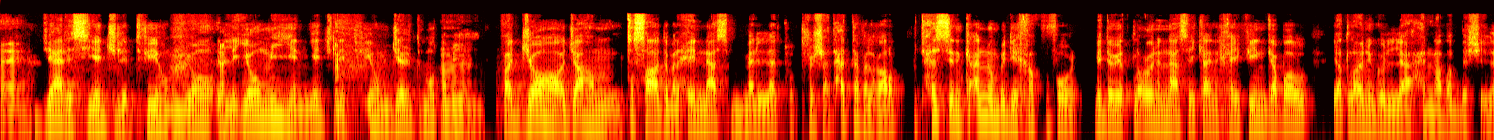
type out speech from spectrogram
إيه. جالس يجلد فيهم يو... يوميا يجلد فيهم جلد مو طبيعي. فجوه جاهم تصادم الحين ناس ملت وطفشت حتى في الغرب. وتحس إن كأنهم بدوا يخففون بدوا يطلعون الناس اللي كانوا خايفين قبل يطلعون يقول لا إحنا ضد الشيء ذا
